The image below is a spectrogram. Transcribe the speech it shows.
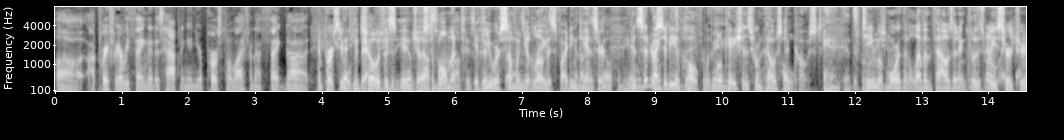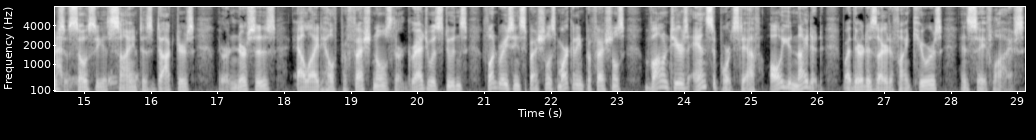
Uh, I pray for everything that is happening in your personal life, and I thank God. And Percy will be back with us in just a moment. If you or someone you love is fighting cancer, consider City of Hope with locations from coast to coast. Their team of more than 11,000 includes so researchers, associates, scientists, doctors. There are nurses, allied health professionals, there are graduate students, fundraising specialists, marketing professionals, volunteers, and support staff, all united by their desire to find cures and save lives.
